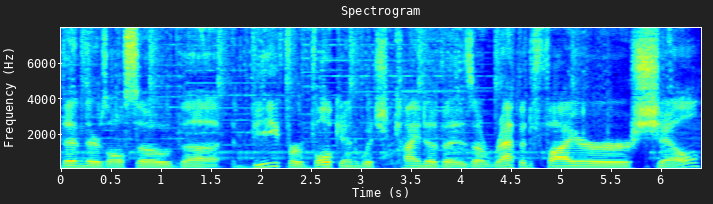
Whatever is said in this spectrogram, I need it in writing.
Then there's also the V for Vulcan, which kind of is a rapid fire shell.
